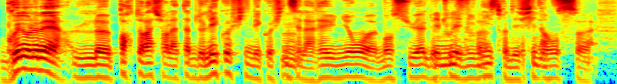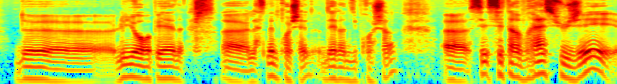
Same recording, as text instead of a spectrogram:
Bruno Le Maire le portera sur la table de l'ECOFIN. L'ECOFIN, mm. c'est la réunion euh, mensuelle de tous les ministres des, Finances, de l'Union européenne la semaine prochaine, dès lundi prochain. c'est un vrai sujet,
